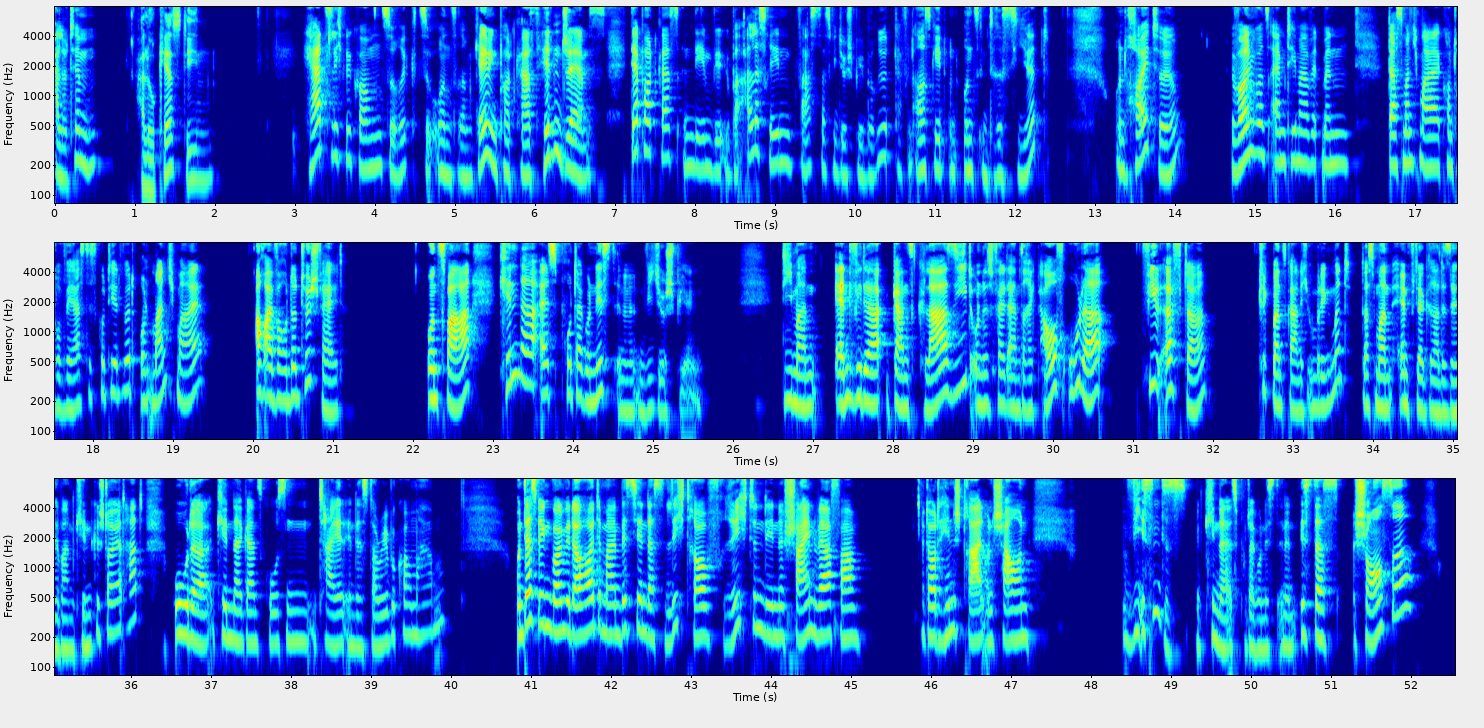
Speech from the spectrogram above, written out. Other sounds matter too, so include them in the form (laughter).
Hallo Tim. Hallo Kerstin. Herzlich willkommen zurück zu unserem Gaming-Podcast Hidden Gems. Der Podcast, in dem wir über alles reden, was das Videospiel berührt, davon ausgeht und uns interessiert. Und heute wollen wir uns einem Thema widmen, das manchmal kontrovers diskutiert wird und manchmal auch einfach unter den Tisch fällt. Und zwar Kinder als ProtagonistInnen in Videospielen die man entweder ganz klar sieht und es fällt einem direkt auf oder viel öfter kriegt man es gar nicht unbedingt mit, dass man entweder gerade selber ein Kind gesteuert hat oder Kinder ganz großen Teil in der Story bekommen haben. Und deswegen wollen wir da heute mal ein bisschen das Licht drauf richten, den Scheinwerfer dorthin strahlen und schauen, wie ist denn das mit Kindern als ProtagonistInnen? Ist das Chance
